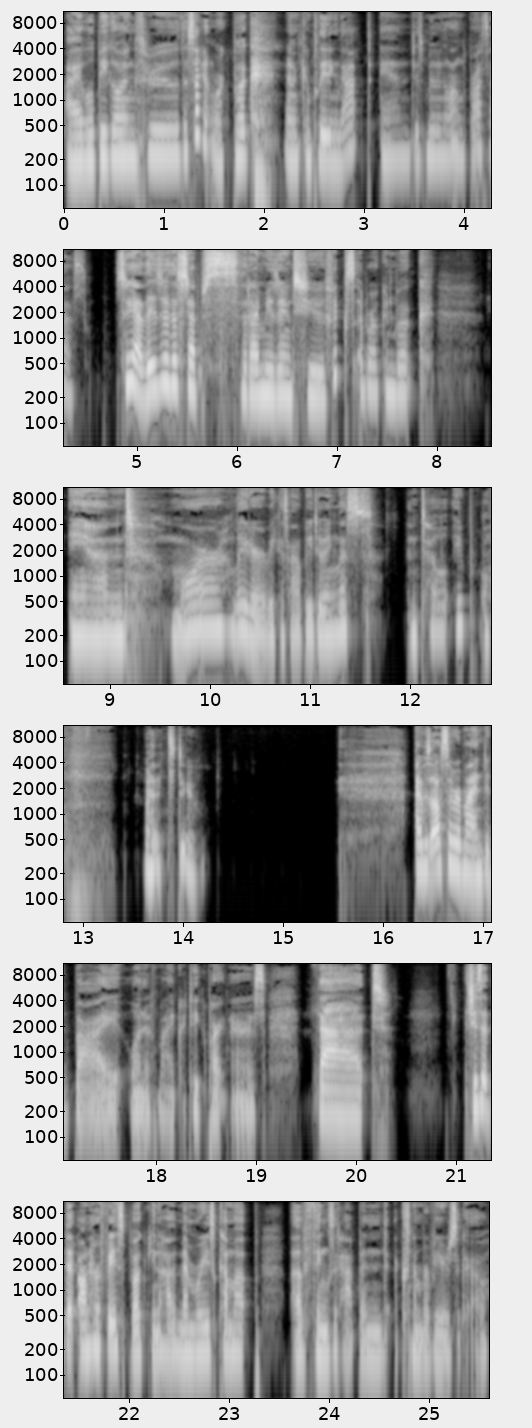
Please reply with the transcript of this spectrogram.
I will be going through the second workbook and completing that and just moving along the process. So yeah, these are the steps that I'm using to fix a broken book and more later because I'll be doing this until April when it's due. I was also reminded by one of my critique partners that she said that on her Facebook, you know how the memories come up of things that happened X number of years ago.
